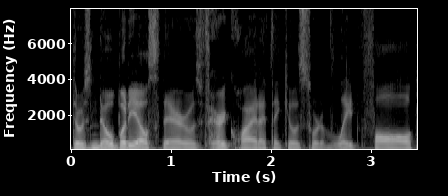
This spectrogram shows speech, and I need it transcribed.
there was nobody else there. It was very quiet. I think it was sort of late fall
